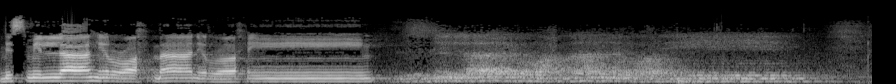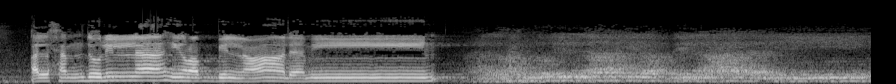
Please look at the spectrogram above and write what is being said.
بسم الله الرحمن الرحيم الحمد لله رب العالمين الحمد لله رب العالمين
